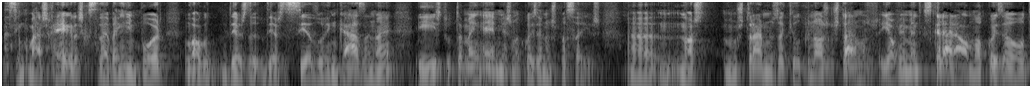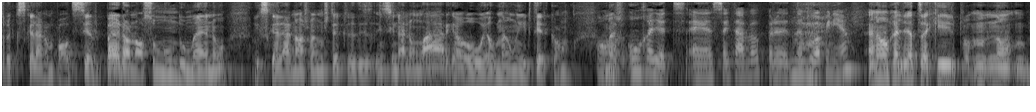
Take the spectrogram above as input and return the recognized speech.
assim como as regras que se devem impor logo desde, desde cedo em casa, não é? E isto também é a mesma coisa nos passeios. Uh, nós mostrarmos aquilo que nós gostarmos e obviamente que se calhar há uma coisa ou outra que se calhar não pode ser para o nosso mundo humano e que se calhar nós vamos ter que ensinar-lhe um larga ou ele não ir ter com um, Mas, um ralhete é aceitável para, na tua opinião? Ah, não, um ralhete aqui, não,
